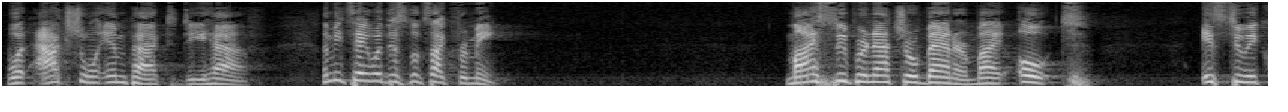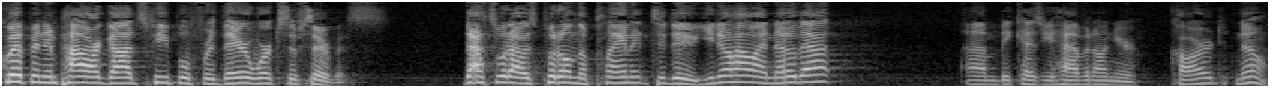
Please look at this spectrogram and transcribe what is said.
What actual impact do you have? Let me tell you what this looks like for me. My supernatural banner, my oath, is to equip and empower God's people for their works of service. That's what I was put on the planet to do. You know how I know that? Um, because you have it on your card? No.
